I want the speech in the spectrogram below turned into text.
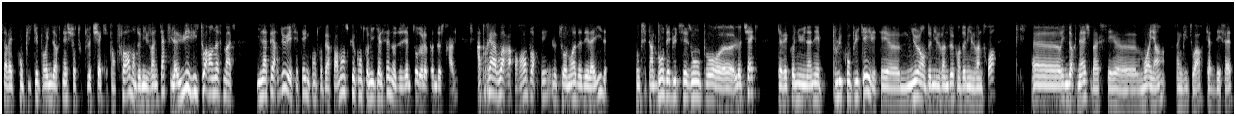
ça va être compliqué pour Rinderknecht, surtout que le Tchèque est en forme en 2024. Il a 8 victoires en 9 matchs. Il n'a perdu, et c'était une contre-performance, que contre Mikkelsen au deuxième tour de l'Open d'Australie après avoir remporté le tournoi d'Adélaïde. Donc c'est un bon début de saison pour euh, le Tchèque, qui avait connu une année plus compliquée. Il était euh, mieux en 2022 qu'en 2023. Euh, bah, c'est euh, moyen, 5 victoires, 4 défaites.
